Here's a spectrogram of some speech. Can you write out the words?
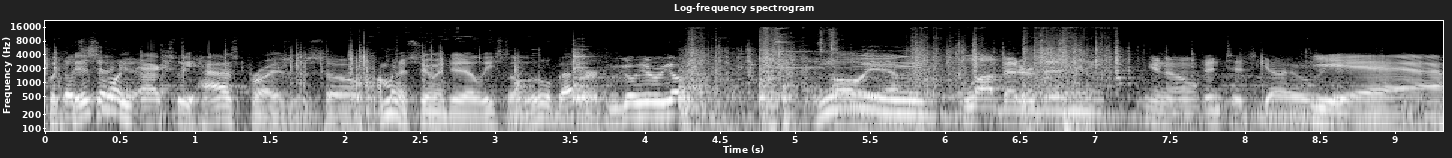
But Let's this one it. actually has prizes, so I'm gonna assume it did at least a little better. Here we go. Here we go. Oh, yeah. A lot better than you know, vintage guy over here.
